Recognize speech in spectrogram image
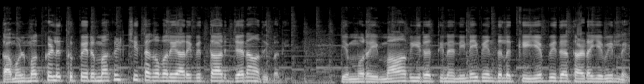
தமிழ் மக்களுக்கு பெரும் மகிழ்ச்சி தகவலை அறிவித்தார் ஜனாதிபதி. இம்முறை மாவீரத்தின நினைவேந்தலுக்கு எவ்வித தடையுமில்லை.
